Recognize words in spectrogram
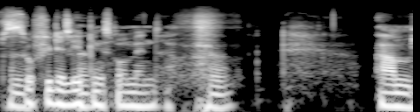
So viele Lieblingsmomente. Ja. ähm,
